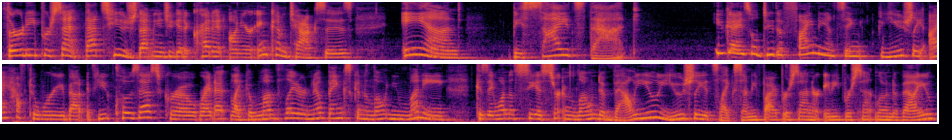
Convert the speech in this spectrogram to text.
thirty percent. That's huge. That means you get a credit on your income taxes, and besides that, you guys will do the financing. Usually, I have to worry about if you close escrow right at like a month later. No bank's going to loan you money because they want to see a certain loan to value. Usually, it's like seventy-five percent or eighty percent loan to value.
